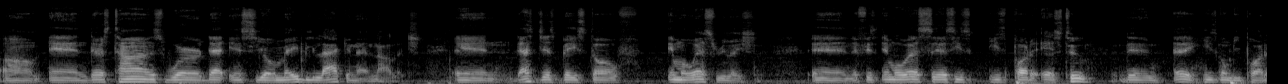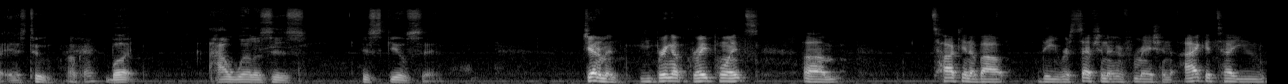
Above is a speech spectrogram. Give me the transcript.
Um, and there's times where that NCO may be lacking that knowledge. And that's just based off MOS relation. And if his MOS says he's he's part of S2, then hey, he's gonna be part of S2. Okay. But how well is his his skill set? Gentlemen, you bring up great points. Um, talking about the reception of information. I could tell you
